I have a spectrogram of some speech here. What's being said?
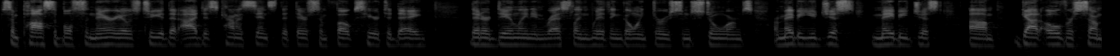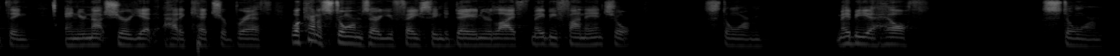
some possible scenarios to you that I just kind of sense that there's some folks here today that are dealing and wrestling with and going through some storms or maybe you just maybe just um, got over something and you're not sure yet how to catch your breath what kind of storms are you facing today in your life? Maybe financial storm. Maybe a health storm.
